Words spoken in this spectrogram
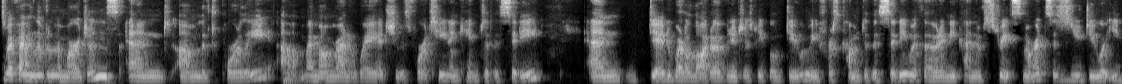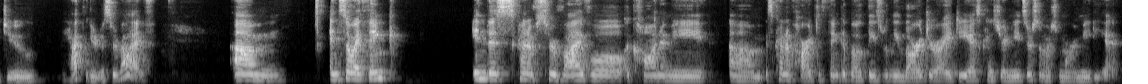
so my family lived on the margins and um, lived poorly. Um, my mom ran away at she was 14 and came to the city and did what a lot of indigenous people do when we first come to the city without any kind of street smarts is you do what you do have to do to survive. Um, and so I think in this kind of survival economy, um, it's kind of hard to think about these really larger ideas because your needs are so much more immediate.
